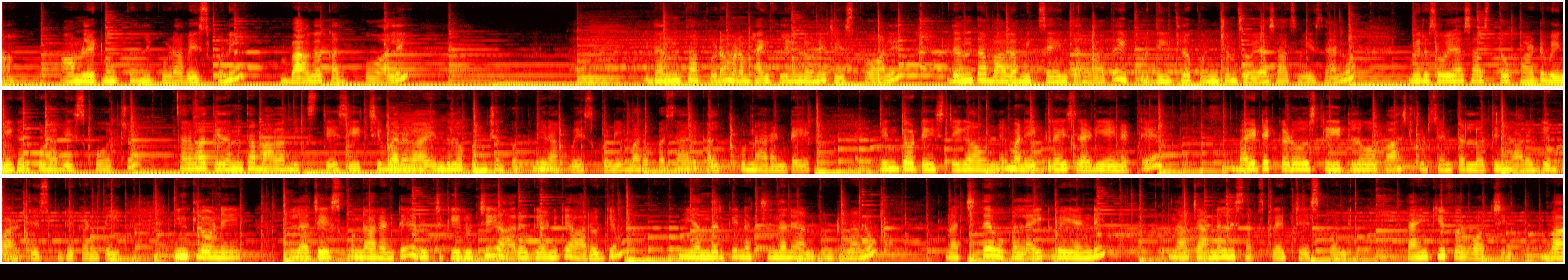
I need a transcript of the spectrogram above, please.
ఆమ్లెట్ ముక్కల్ని కూడా వేసుకొని బాగా కలుపుకోవాలి. ఇదంతా కూడా మనం హై ఫ్లేమ్లోనే చేసుకోవాలి. ఇదంతా బాగా మిక్స్ అయిన తర్వాత ఇప్పుడు దీంట్లో కొంచెం సోయా సాస్ వేసాను. మీరు సోయా సాస్తో పాటు వెనిగర్ కూడా వేసుకోవచ్చు. తర్వాత ఇదంతా బాగా మిక్స్ చేసి చివరగా ఇందులో కొంచెం కొత్తిమీర వేసుకొని మరొకసారి కలుపుకున్నారంటే ఎంతో టేస్టీగా ఉండే మన ఎగ్ రైస్ రెడీ అయినట్టే. బయట ఎక్కడో స్ట్రీట్లో ఫాస్ట్ ఫుడ్ సెంటర్లో తిని ఆరోగ్యం పాడు చేసుకునే కంటే ఇంట్లోనే ఇలా చేసుకున్నారంటే రుచికి రుచి ఆరోగ్యానికి ఆరోగ్యం. మీ అందరికీ నచ్చిందని అనుకుంటున్నాను. నచ్చితే ఒక లైక్ వేయండి. నా ఛానల్ని సబ్స్క్రైబ్ చేసుకోండి. Thank you for watching. Bye.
